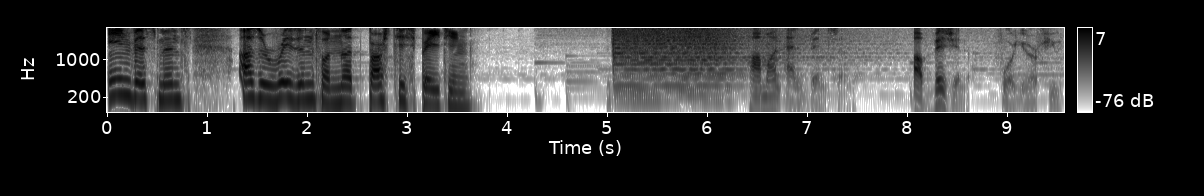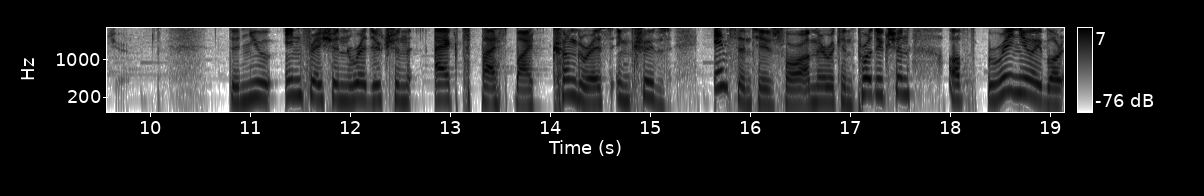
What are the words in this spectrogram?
investment as a reason for not participating. Hamann and Benson, a vision for your future. The new Inflation Reduction Act passed by Congress includes incentives for American production of renewable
